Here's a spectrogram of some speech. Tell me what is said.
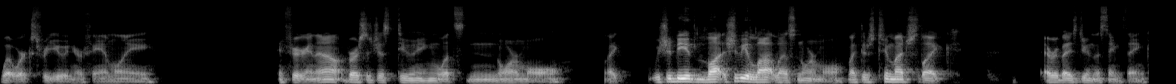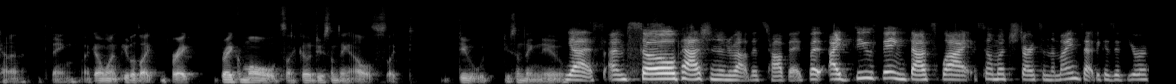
what works for you and your family and figuring that out versus just doing what's normal. Like we should be a lot should be a lot less normal. Like there's too much like everybody's doing the same thing kind of thing. Like i want people to like break break molds like go do something else. Like do do something new. Yes i'm so passionate about this topic but i do think that's why so much starts in the mindset because if your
